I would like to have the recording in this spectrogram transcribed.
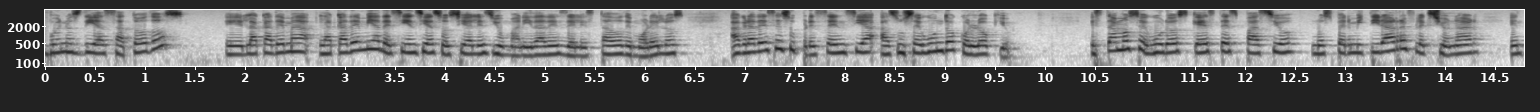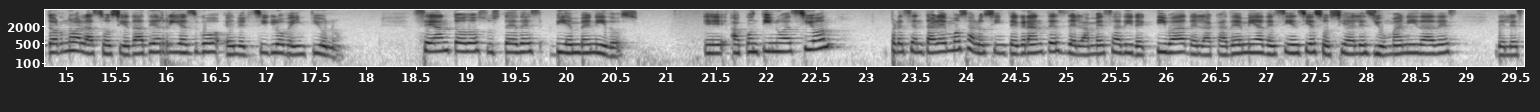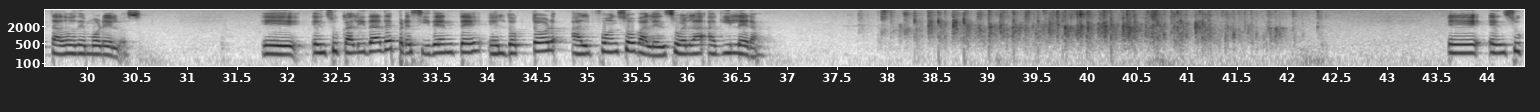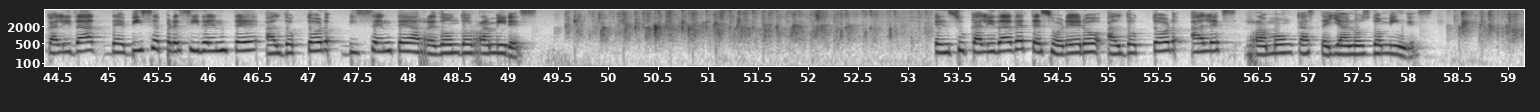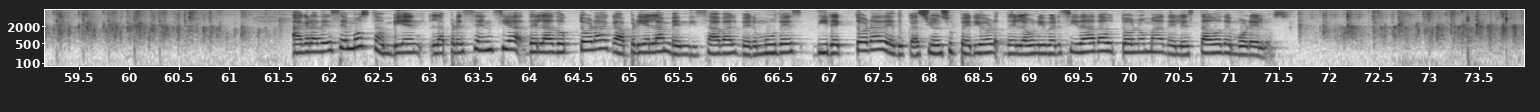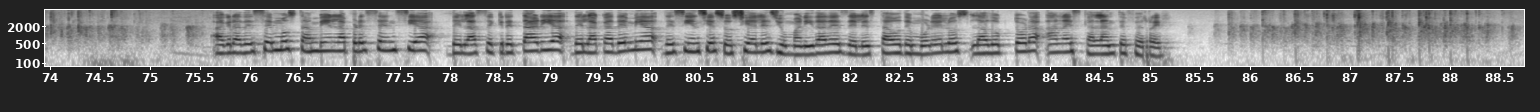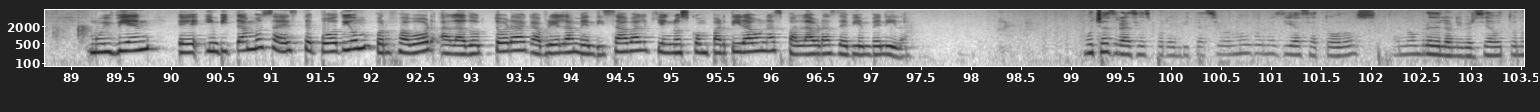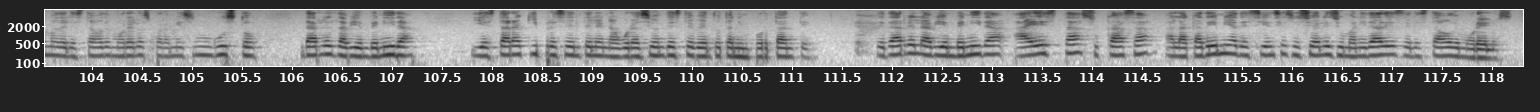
Buenos días a todos. Eh, la, Academia, de Ciencias Sociales y Humanidades del Estado de Morelos agradece su presencia a su segundo coloquio. Estamos seguros que este espacio nos permitirá reflexionar en torno a la sociedad de riesgo en el siglo XXI. Sean todos ustedes bienvenidos. Eh, a continuación, presentaremos a los integrantes de la mesa directiva de la Academia de Ciencias Sociales y Humanidades del Estado de Morelos. Eh, en su calidad de presidente, el doctor Alfonso Valenzuela Aguilera. Eh, en su calidad de vicepresidente, al doctor Vicente Arredondo Ramírez. En su calidad de tesorero, al doctor Alex Ramón Castellanos Domínguez. Agradecemos también la presencia de la doctora Gabriela Mendizábal Bermúdez, directora de Educación Superior de la Universidad Autónoma del Estado de Morelos. Agradecemos también la presencia de la secretaria de la Academia de Ciencias Sociales y Humanidades del Estado de Morelos, la doctora Ana Escalante Ferrer. Muy bien, eh, invitamos a este podium, por favor, a la doctora Gabriela Mendizábal, quien nos compartirá unas palabras de bienvenida. Muchas gracias por la invitación. Muy buenos días a todos. A nombre de la Universidad Autónoma del Estado de Morelos, para mí es un gusto darles la bienvenida y estar aquí presente en la inauguración de este evento tan importante. De darle la bienvenida a esta, su casa, a la Academia de Ciencias Sociales y Humanidades del Estado de Morelos.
